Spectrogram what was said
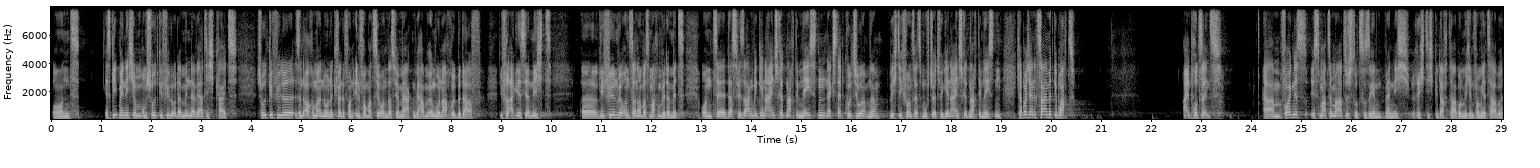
Und es geht mir nicht um, um Schuldgefühle oder Minderwertigkeit Schuldgefühle sind auch immer nur eine Quelle von Informationen, dass wir merken, wir haben irgendwo Nachholbedarf. Die Frage ist ja nicht, äh, wie fühlen wir uns, sondern was machen wir damit? Und äh, dass wir sagen, wir gehen einen Schritt nach dem nächsten, Next Step Kultur, ne? wichtig für uns als Move Church, wir gehen einen Schritt nach dem nächsten. Ich habe euch eine Zahl mitgebracht. Ein Prozent. Ähm, Folgendes ist mathematisch so zu sehen, wenn ich richtig gedacht habe und mich informiert habe.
